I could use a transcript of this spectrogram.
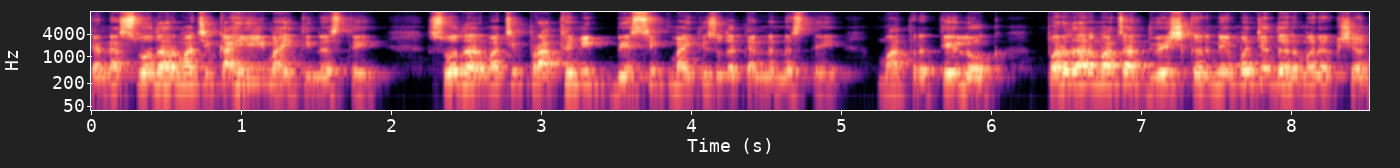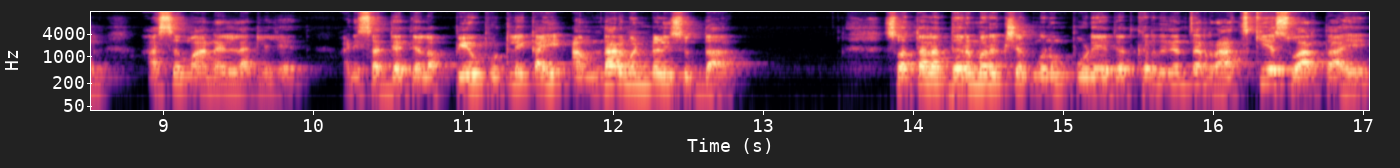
त्यांना स्वधर्माची काहीही माहिती नसते. स्वधर्माची प्राथमिक बेसिक माहिती सुद्धा त्यांना नसते. मात्र ते लोक परधर्माचा द्वेष करणे म्हणजे धर्मरक्षण असं मानायला लागलेले आहेत. आणि सध्या त्याला पेव फुटले काही आमदार मंडळी सुद्धा स्वतःला धर्मरक्षक म्हणून पुढे येतात. खरं तर त्यांचा राजकीय स्वार्थ आहे.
